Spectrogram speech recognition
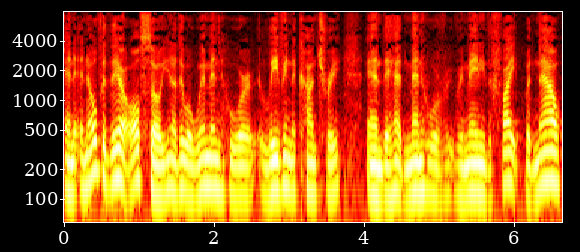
And, and over there also, you know, there were women who were leaving the country and they had men who were re- remaining to fight. But now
